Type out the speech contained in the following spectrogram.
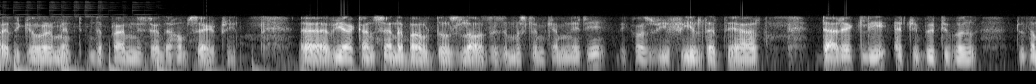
by the government, the Prime Minister, and the Home Secretary. Uh, we are concerned about those laws as a Muslim community because we feel that they are directly attributable to the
